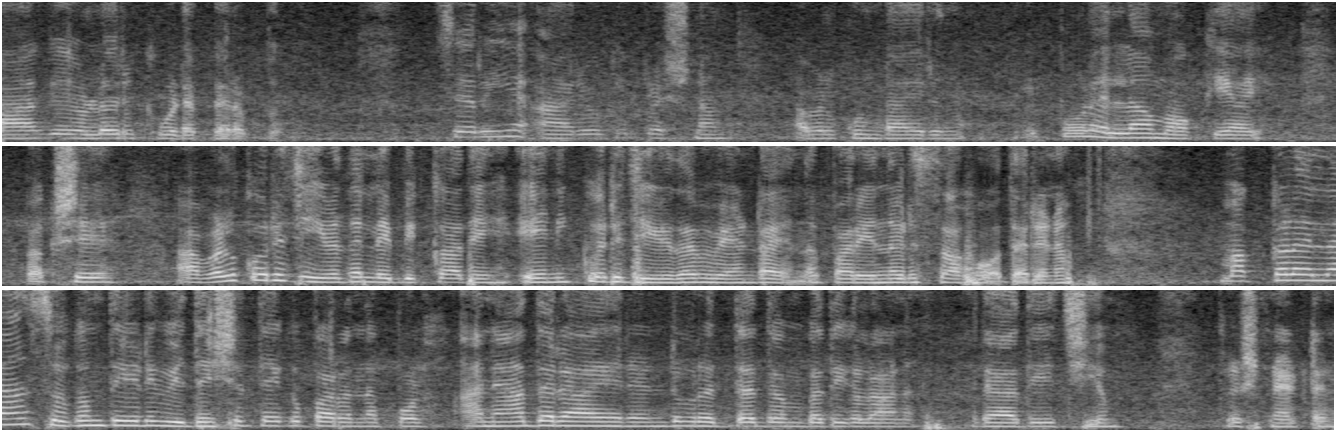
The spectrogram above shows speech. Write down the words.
ആകെയുള്ള ഒരു കൂടപ്പിറപ്പ്. ചെറിയ ആരോഗ്യ പ്രശ്നം അവൾക്കുണ്ടായിരുന്നു. ഇപ്പോൾ എല്ലാം ഓക്കെയായി. പക്ഷേ അവൾക്കൊരു ജീവിതം ലഭിക്കാതെ എനിക്കൊരു ജീവിതം വേണ്ട എന്ന് പറയുന്ന ഒരു സഹോദരനും. മക്കളെല്ലാം സുഖം തേടി വിദേശത്തേക്ക് പറന്നപ്പോൾ അനാഥരായ രണ്ട് വൃദ്ധ ദമ്പതികളാണ് രാധേച്ചിയും കൃഷ്ണേട്ടൻ.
